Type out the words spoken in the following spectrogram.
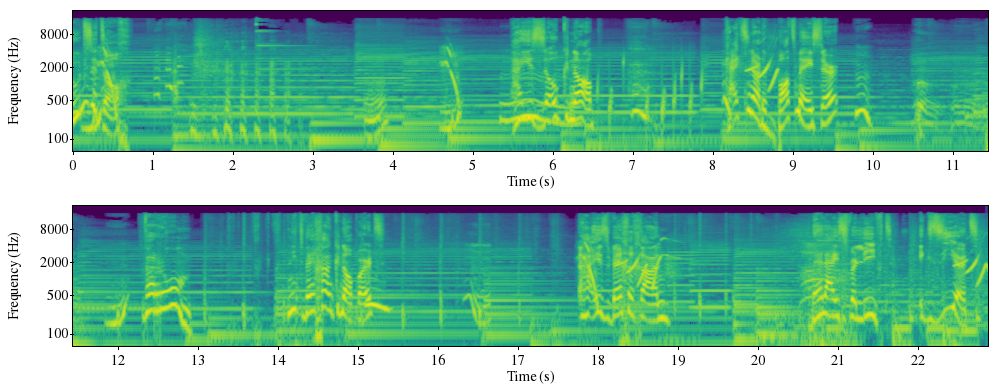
Doet ze toch? Hij is zo knap. Kijkt ze naar de badmeester? Waarom? Niet weggaan, knappert. Hij is weggegaan. Bella is verliefd. Ik zie het.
